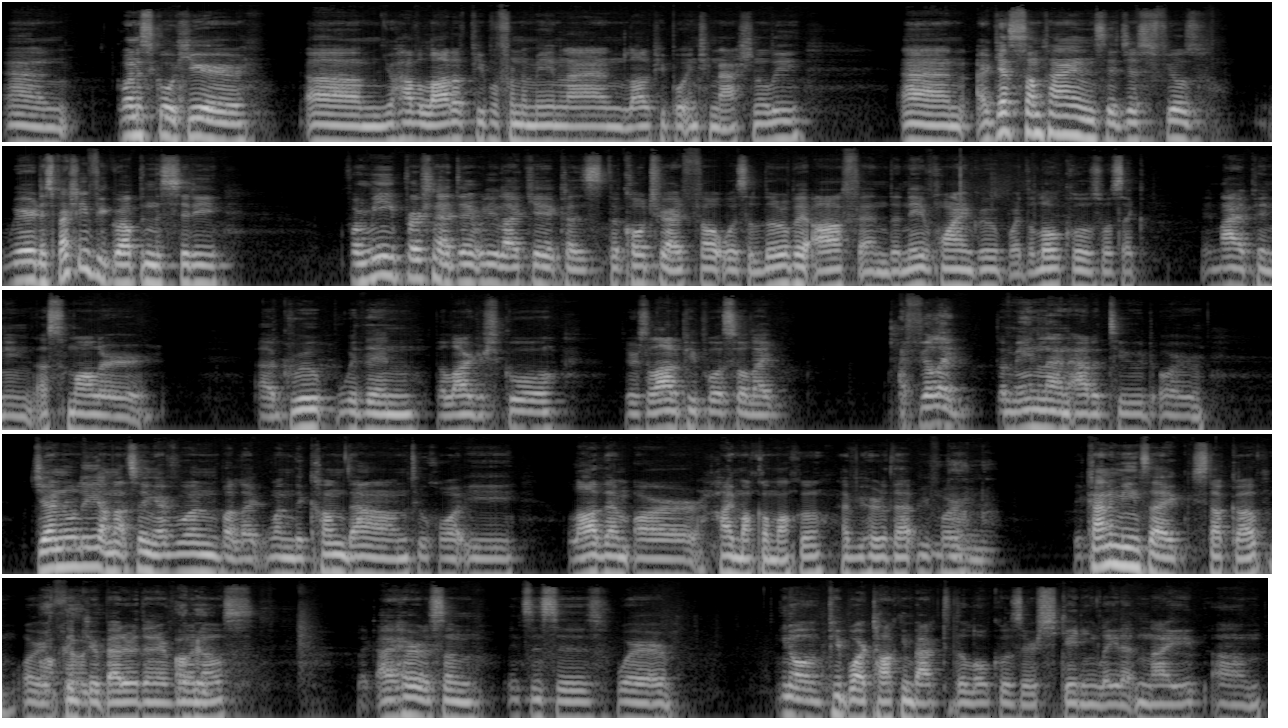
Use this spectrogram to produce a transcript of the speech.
And going to school here, um, you'll have a lot of people from the mainland, a lot of people internationally. And I guess sometimes it just feels weird, especially if you grow up in the city. For me personally, I didn't really like it because the culture I felt was a little bit off, and the Native Hawaiian group or the locals was like, in my opinion, a smaller uh, group within the larger school. There's a lot of people, so like, I feel like the mainland attitude, or generally, I'm not saying everyone, but like when they come down to Hawaii, a lot of them are hi maka maka. Have you heard of that before? No, no. It kind of means like stuck up or Okay, think okay. you're better than everyone Okay. else. Like I heard of some instances where, you know, people are talking back to the locals. They're skating late at night, um,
